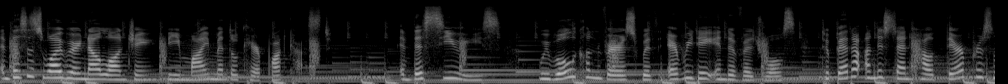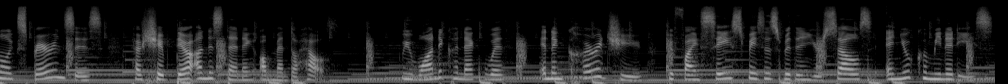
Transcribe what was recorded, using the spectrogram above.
And this is why we are now launching the My Mental Care podcast. In this series, we will converse with everyday individuals to better understand how their personal experiences have shaped their understanding of mental health. We want to connect with and encourage you to find safe spaces within yourselves and your communities,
